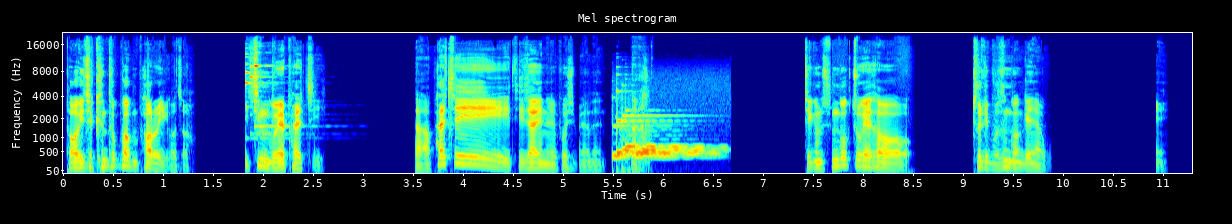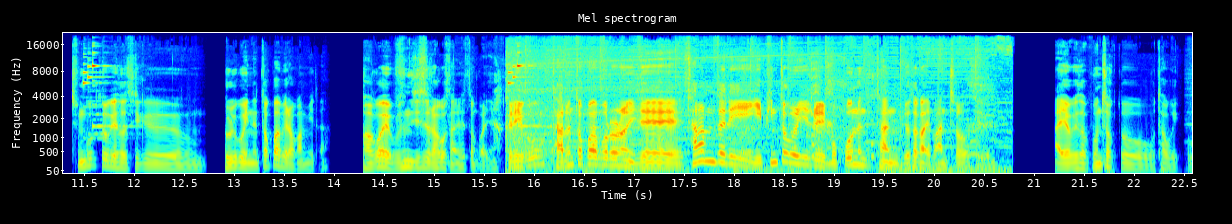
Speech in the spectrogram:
더 이제 큰 떡밥은 바로 이거죠. 이 친구의 팔찌. 자, 팔찌 디자인을 보시면은 아, 지금 중국 쪽에서 둘이 무슨 관계냐고. 예, 중국 쪽에서 지금 돌고 있는 떡밥이라고 합니다. 과거에 무슨 짓을 하고 다녔던 거냐. 그리고 다른 떡밥으로는 이제 사람들이 이 핑떡이를 못 보는 듯한 묘사가 많죠, 지금. 아, 여기서 본 척도 못하고 있고.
